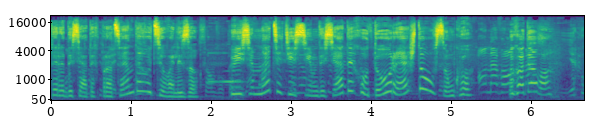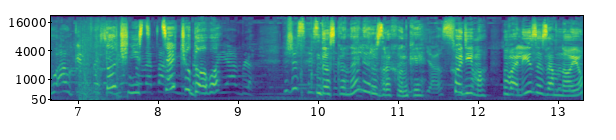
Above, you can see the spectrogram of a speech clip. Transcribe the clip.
22,4% у цю валізу, 18,7% у ту решту у сумку. Готово. Точність це чудово. Досконалі розрахунки. Ходімо, валізи за мною.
